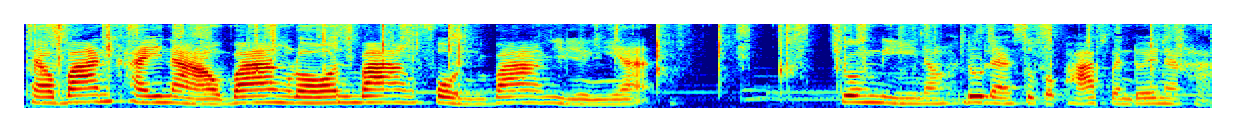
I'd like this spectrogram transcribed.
แถวบ้านใครหนาวบ้างร้อนบ้างฝนบ้างอยู่อย่างเงี้ย ช่วงนี้เนาะดูแลสุขภาพกันด้วยนะคะ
